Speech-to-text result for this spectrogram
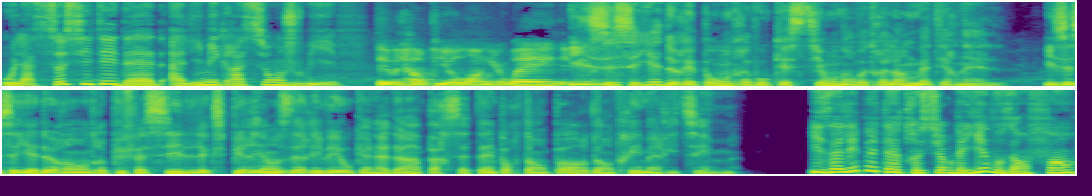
ou la Société d'aide à l'immigration juive. Ils essayaient de répondre à vos questions dans votre langue maternelle. Ils essayaient de rendre plus facile l'expérience d'arriver au Canada par cet important port d'entrée maritime. Ils allaient peut-être surveiller vos enfants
